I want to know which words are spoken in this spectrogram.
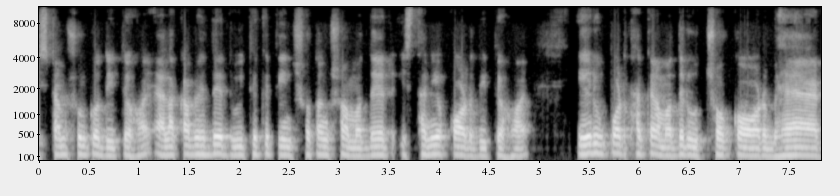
স্টাম্প শুল্ক দিতে হয়। এলাকা ভেদে দুই থেকে তিন শতাংশ আমাদের স্থানীয় কর দিতে হয়। এর উপর থাকে আমাদের উচ্চ কর, ভ্যাট,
